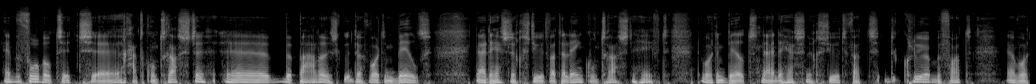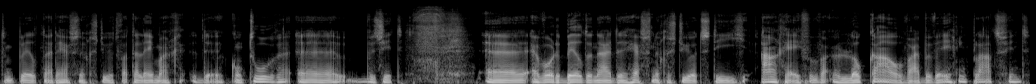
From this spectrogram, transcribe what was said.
Hè, bijvoorbeeld, het eh, gaat contrasten bepalen. Dus er wordt een beeld naar de hersenen gestuurd wat alleen contrasten heeft. Er wordt een beeld naar de hersenen gestuurd wat de kleur bevat. Er wordt een beeld naar de hersenen gestuurd wat alleen maar de contouren bezit. Er worden beelden naar de hersenen gestuurd die aangeven waar, lokaal waar beweging plaatsvindt.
